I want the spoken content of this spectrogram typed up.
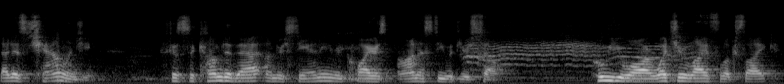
that is challenging. Because to come to that understanding requires honesty with yourself who you are, what your life looks like,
